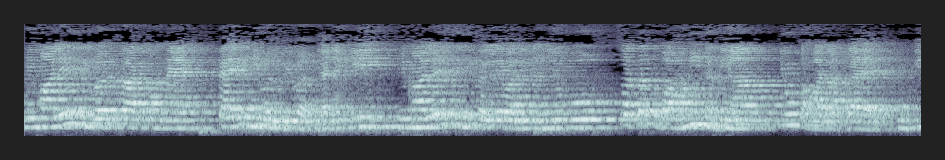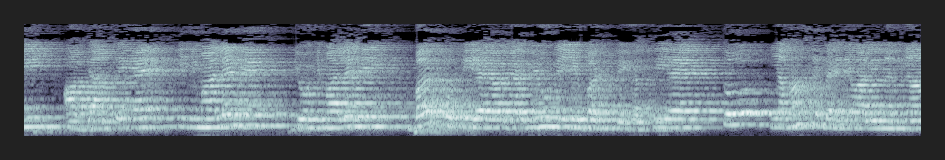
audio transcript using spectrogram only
Himalayan river are known है? पेरिनिवल रिवर यानी कि हिमालय से निकलने वाली नदियों को सतत वाहनी नदियाँ क्यों कहा जाता है? क्योंकि आप जानते हैं कि हिमालय में, जो हिमालय में बर्फ़ होती है और गर्मियों में ये बर्फ़ पिघलती है तो यहाँ से बहने वाली नदियाँ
